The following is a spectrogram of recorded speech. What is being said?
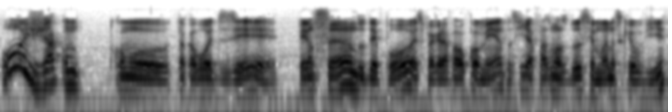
Hoje, já como, como tu acabou de dizer, pensando depois para gravar o comento, assim, já faz umas duas semanas que eu vi,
